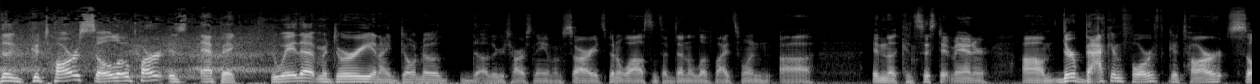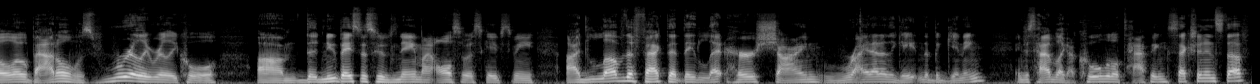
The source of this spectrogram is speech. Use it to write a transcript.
the guitar solo part is epic. The way that Midori and I don't know the other guitarist's name. I'm sorry. It's been a while since I've done a Love Bites one uh, in the consistent manner. Um, their back and forth guitar solo battle was really really cool. Um, the new bassist whose name I also escapes me. I love the fact that they let her shine right out of the gate in the beginning and just have like a cool little tapping section and stuff.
